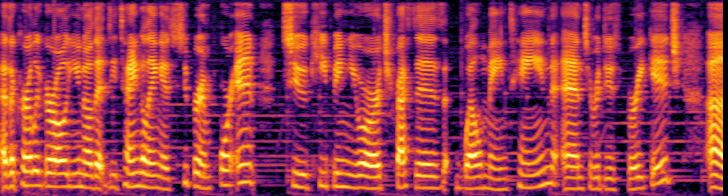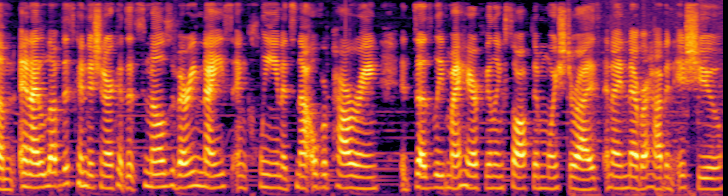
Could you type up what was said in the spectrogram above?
As a curly girl, you know that detangling is super important to keeping your tresses well maintained and to reduce breakage. Um, and I love this conditioner because it smells very nice and clean. It's not overpowering. It does leave my hair feeling soft and moisturized, and I never have an issue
